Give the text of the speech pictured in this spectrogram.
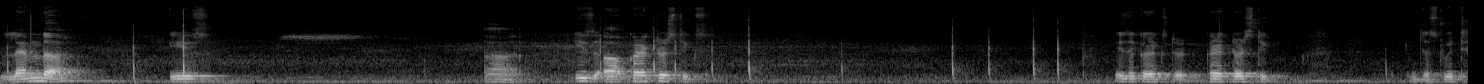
lambda is uh, is a characteristics. Is a character characteristic. Just wait.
